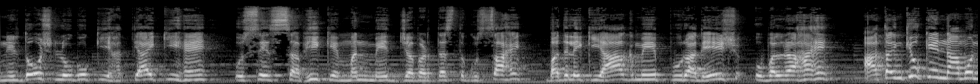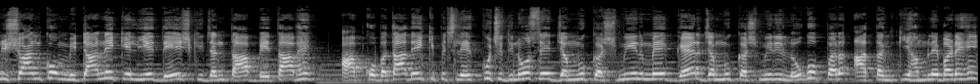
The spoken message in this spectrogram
निर्दोष लोगों की हत्याएँ की हैं, उससे सभी के मन में ज़बरदस्त गुस्सा है। बदले की आग में पूरा देश उबल रहा है। आतंकियों के नामो निशान को मिटाने के लिए देश की जनता बेताब है। आपको बता दें कि पिछले कुछ दिनों से जम्मू कश्मीर में गैर जम्मू कश्मीरी लोगों पर आतंकी हमले बढ़े हैं।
